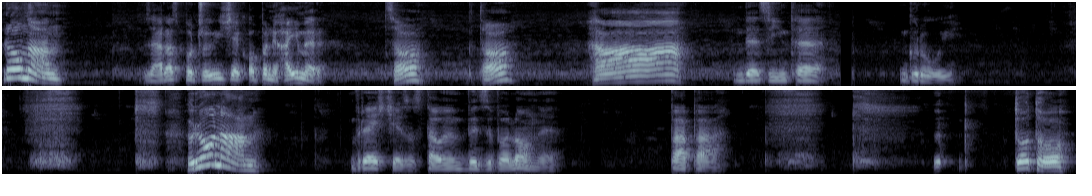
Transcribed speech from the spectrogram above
Ronan! Zaraz poczujesz jak Oppenheimer. Co? Kto? Ha! Dezintegruj. Ronan! Wreszcie zostałem wyzwolony. Papa. To to?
